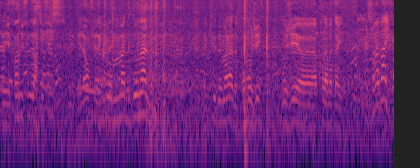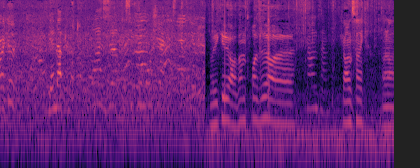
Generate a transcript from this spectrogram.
C'est fin du feu d'artifice. Et là, on fait la queue au McDonald's. La queue de malade pour manger. Manger euh, après la bataille. Ils sont là-bas, ils font la queue. Il y en a pour 3 heures que c'est pour manger à l'extérieur. On est quelle heure? 23h45. 45. Voilà,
